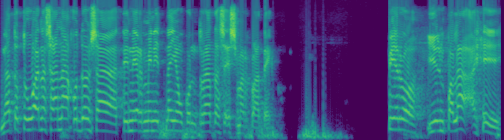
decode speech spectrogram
Natutuwa na sana ako doon sa tinerminate na yung kontrata sa Smart Patek. Pero yun pala ay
